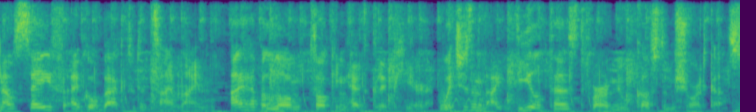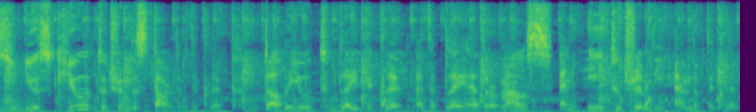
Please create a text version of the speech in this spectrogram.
Now save and go back to the timeline. I have a long talking head clip here, which is an ideal test for our new custom shortcuts. Use Q to trim the start of the clip, W to blade the clip at the playhead or mouse, and E to trim the end of the clip.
